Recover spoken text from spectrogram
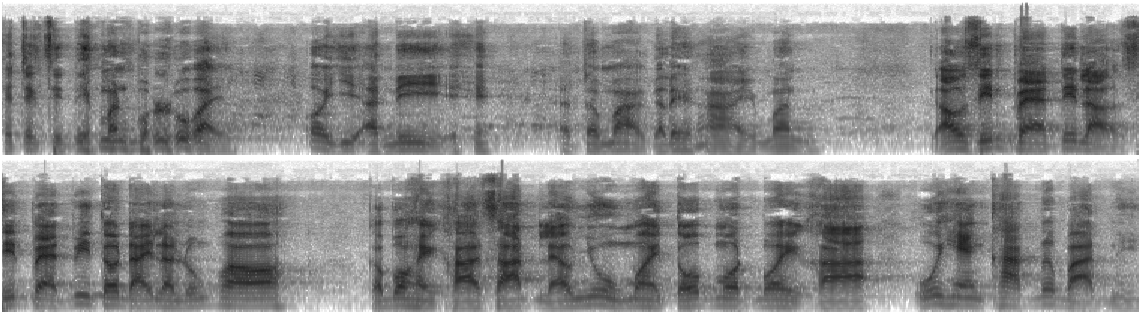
ก็จังสิที่มันบ่รวย โอ้ยอีอันนี้อาตมาก็เลยหายมัน เอาศีลแปดนี่ล่ะศีลแปดพี่ตัวใดล่ะหลวงพ่อก็บ่ให้ขาสัตว์แล้วยุ่งบ่ให้ตบหมดบ่ให้ขาอุ้ยแหงคักเด้อบาดนี่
